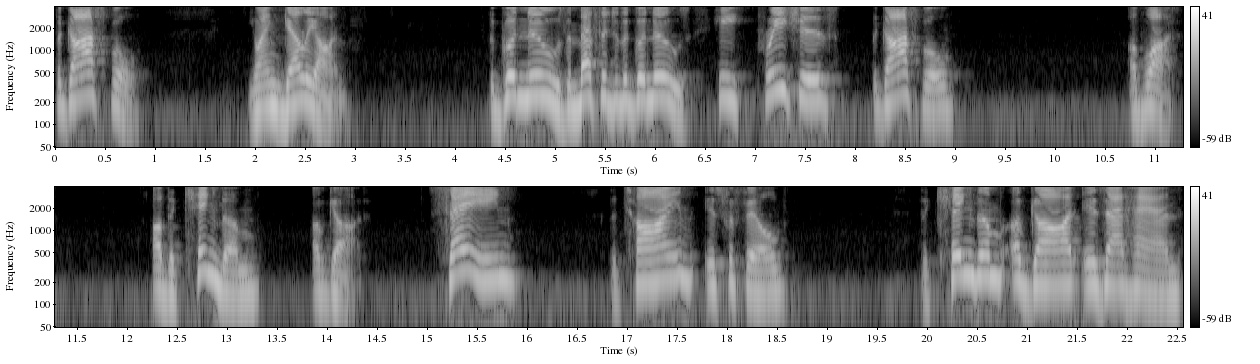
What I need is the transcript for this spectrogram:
the gospel euangelion, the good news, the message of the good news. He preaches the gospel of what? Of the kingdom of God, saying, The time is fulfilled, the kingdom of God is at hand.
